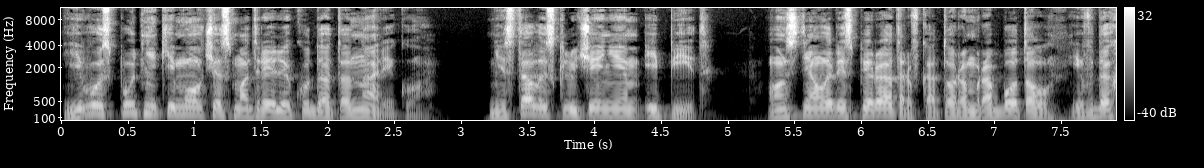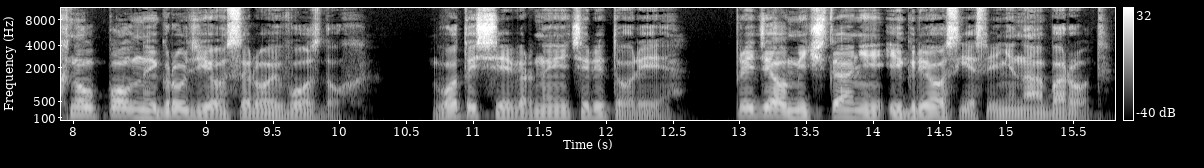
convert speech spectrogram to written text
Его спутники молча смотрели куда-то на реку. Не стал исключением и Пит. Он снял респиратор, в котором работал, и вдохнул полной грудью сырой воздух. Вот и северные территории. Предел мечтаний и грез, если не наоборот.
